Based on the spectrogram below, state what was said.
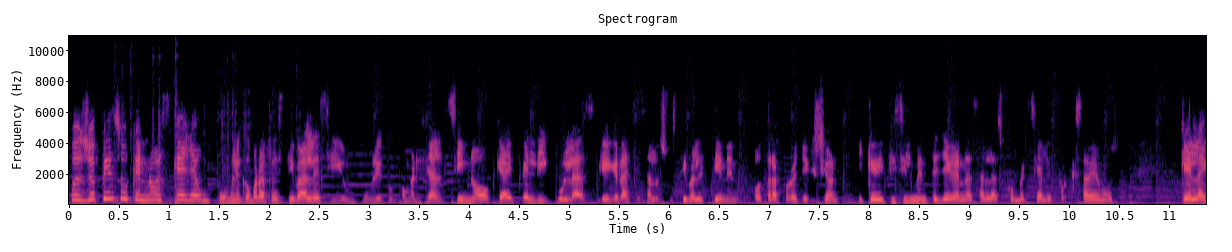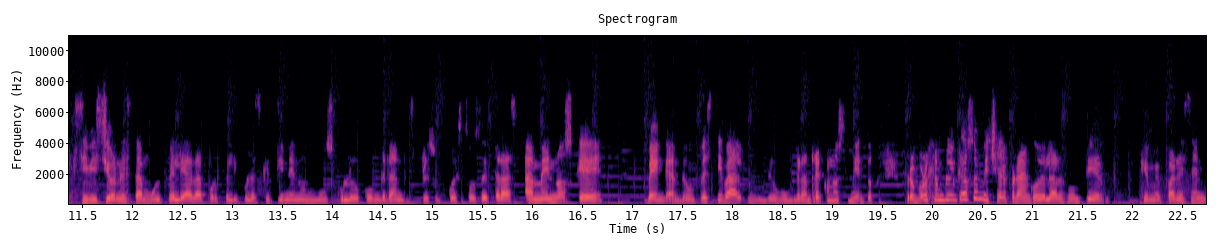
Pues yo pienso que no es que haya un público para festivales y un público comercial, sino que hay películas que gracias a los festivales tienen otra proyección y que difícilmente llegan a salas comerciales porque sabemos que la exhibición está muy peleada por películas que tienen un músculo con grandes presupuestos detrás, a menos que vengan de un festival, de un gran reconocimiento. Pero, por ejemplo, en el caso de Michel Franco, de Lars von Trier, que me parecen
